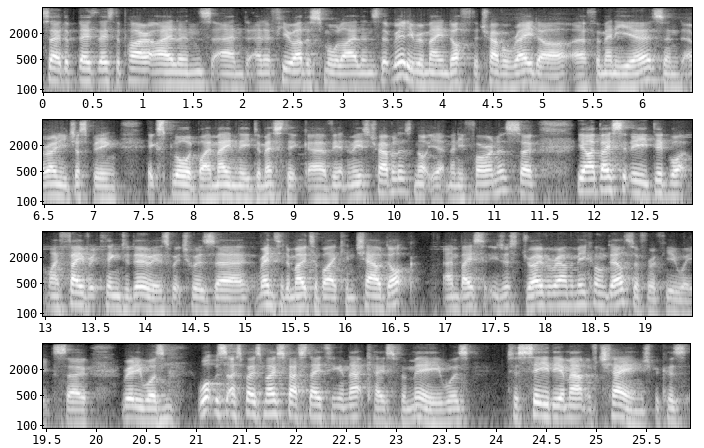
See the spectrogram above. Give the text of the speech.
So the, there's there's the Pirate Islands and and a few other small islands that really remained off the travel radar uh, for many years and are only just being explored by mainly domestic uh, Vietnamese travellers, not yet many foreigners. So, yeah, I basically did what my favourite thing to do is, which was uh, rented a motorbike in Chau Doc and basically just drove around the Mekong Delta for a few weeks. So really was what was I suppose most fascinating in that case for me was to see the amount of change because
